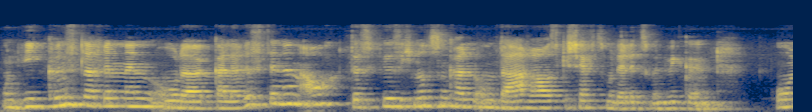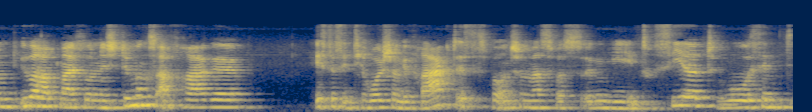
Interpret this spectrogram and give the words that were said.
und wie Künstlerinnen oder Galeristinnen auch das für sich nutzen können, um daraus Geschäftsmodelle zu entwickeln. Und überhaupt mal so eine Stimmungsabfrage, ist das in Tirol schon gefragt? Ist es bei uns schon was, was irgendwie interessiert? Wo sind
